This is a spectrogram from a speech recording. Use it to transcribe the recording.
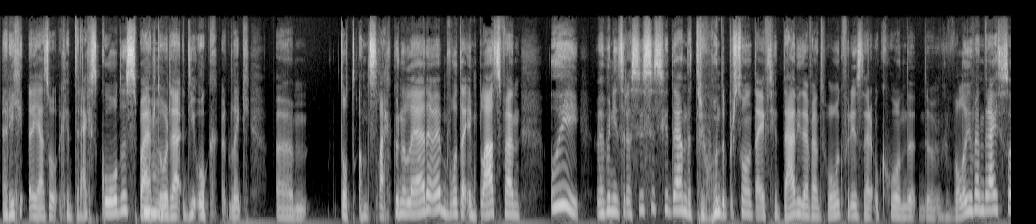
richt- eh, ja, zo gedragscodes, waardoor dat, die ook like, ehm, tot aan de slag kunnen leiden. Hè. Bijvoorbeeld dat in plaats van oei, we hebben iets racistisch gedaan, dat er gewoon de persoon dat dat heeft gedaan, die daar verantwoordelijk voor is, daar ook gewoon de, de gevolgen van draagt. Zo.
